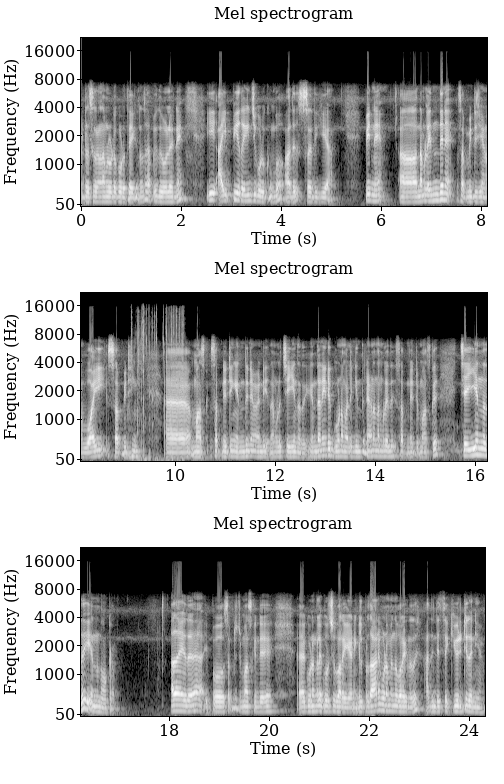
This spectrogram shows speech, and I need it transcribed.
അഡ്രസ്സുകളാണ് നമ്മളിവിടെ കൊടുത്തേക്കുന്നത്. അപ്പോൾ ഇതുപോലെ തന്നെ ഈ ഐ പി റേഞ്ച് കൊടുക്കുമ്പോൾ അത് ശ്രദ്ധിക്കുക. പിന്നെ നമ്മൾ എന്തിനെ സബ്മിറ്റ് ചെയ്യണം? വൈ സബ്മിറ്റിംഗ് മാസ്ക് സബ്മിറ്റിംഗ് എന്തിനു വേണ്ടി നമ്മൾ ചെയ്യുന്നത്? എന്താണ് ഇതിന്റെ ഗുണം? അല്ലെങ്കിൽ എന്തിനാണ് നമ്മളിത് സബ്മിറ്റ് മാസ്ക് ചെയ്യുന്നത് എന്ന് നോക്കാം. അതായത് ഇപ്പോൾ സബ്മിറ്റ് മാസ്കിന്റെ ഗുണങ്ങളെക്കുറിച്ച് പറയുകയാണെങ്കിൽ പ്രധാന ഗുണം എന്ന് പറയുന്നത് അതിന്റെ സെക്യൂരിറ്റി തന്നെയാണ്.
